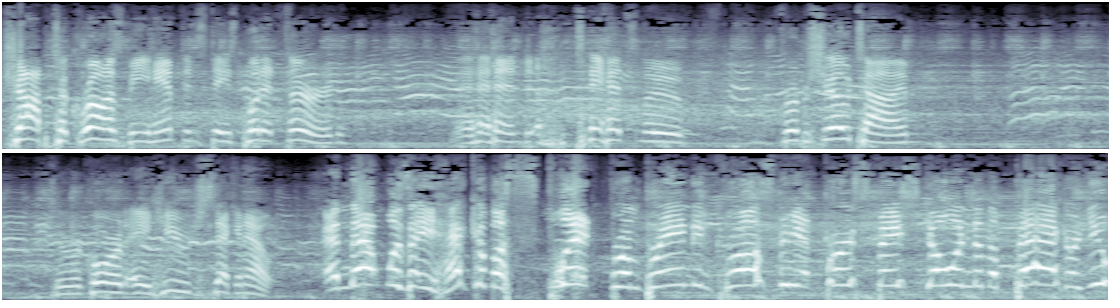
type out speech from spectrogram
Chop to Crosby. Hampton stays put at third. And dance move from Showtime to record a huge second out. And that was a heck of a split from Brandon Crosby at first base going to the bag. Are you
